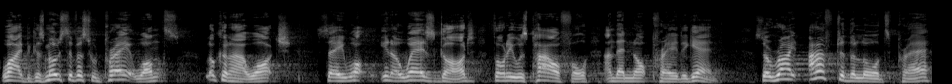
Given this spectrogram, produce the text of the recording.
Why? Because most of us would pray it once, look at our watch, say, what, you know, where's God? Thought He was powerful, and then not pray it again. So, right after the Lord's Prayer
